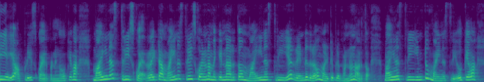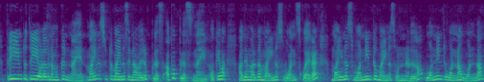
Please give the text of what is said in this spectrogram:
டிஐயை அப்படியே ஸ்கொயர் பண்ணுங்கள் ஓகேவா மைனஸ் த்ரீ ஸ்கொயர் ரைட்டா மைனஸ் த்ரீ ஸ்கொயர்னா நமக்கு என்ன அர்த்தம்? மைனஸ் மைனஸ் த்ரீயை ரெண்டு தடவை மல்டிப்ளை பண்ணணும்னு அர்த்தம். Minus three into minus three ஓகேவா த்ரீ இன்ட்டு த்ரீ எவ்வளவு? நமக்கு நயன் மைனஸ் இன்ட்டு மைனஸ் என்ன ஆயிரும் ப்ளஸ் அப்போ ப்ளஸ் நைன் ஓகேவா அதே மாதிரி தான் மைனஸ் ஒன் ஸ்கொயரை மைனஸ் ஒன் இன்ட்டு மைனஸ் ஒன்று எழுதலாம். ஒன் இன்ட்டு ஒன்னா ஒன் தான்.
